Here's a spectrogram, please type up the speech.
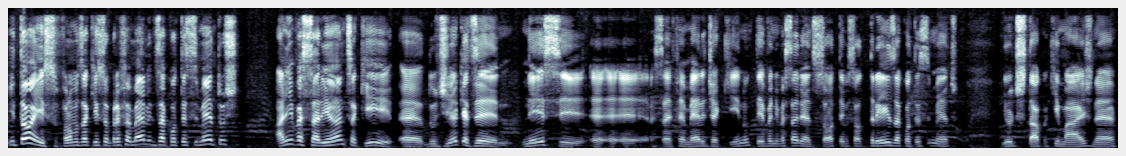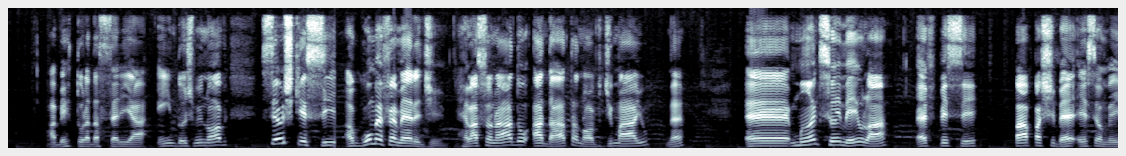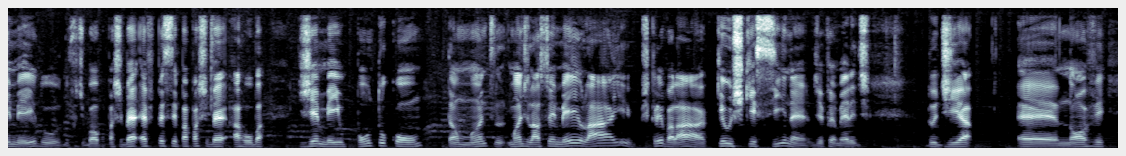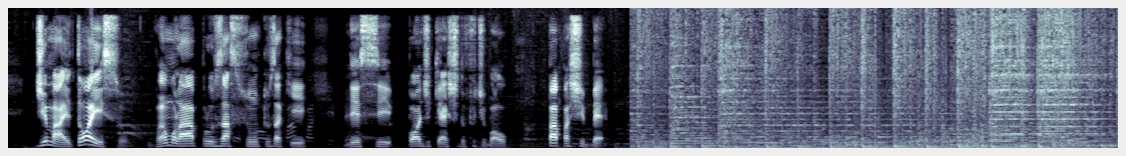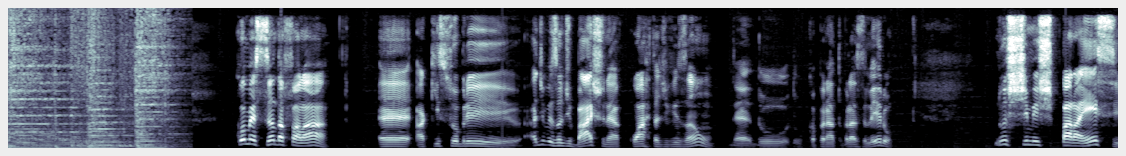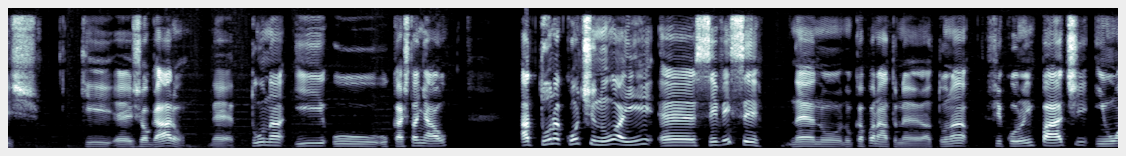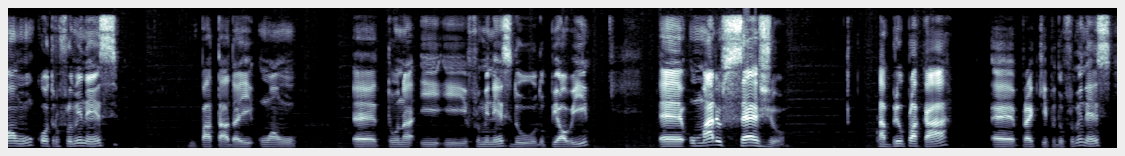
Então é isso, falamos aqui sobre efemérides, acontecimentos Aniversariantes aqui é, do dia, quer dizer, nesse é, é, é nessa efeméride aqui não teve aniversariantes, só teve só três acontecimentos. E eu destaco aqui mais, né? A abertura da Série A em 2009. Se eu esqueci alguma efeméride relacionado à data 9 de maio, né? É, mande seu e-mail lá, fpc papaxibé, esse é o meu e-mail do, do futebol papaxibé, fpcpapaxibé@gmail.com então mande, mande lá seu e-mail lá e escreva lá que eu esqueci, né, de efemérides do dia é, 9 de maio. Então é isso. Vamos lá para os assuntos aqui desse podcast do futebol Papa Começando a falar é, aqui sobre a divisão de baixo, né, a quarta divisão né, do, do Campeonato Brasileiro. Nos times paraenses que é, jogaram né, Tuna e o, o, Castanhal, a Tuna continua aí é, sem vencer né, no, no campeonato. Né? A Tuna ficou no empate em 1 a 1 contra o Fluminense, empatado aí 1 a 1 é, Tuna e, e, Fluminense do, do Piauí. É, o Mário Sérgio abriu o placar é, para a equipe do Fluminense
